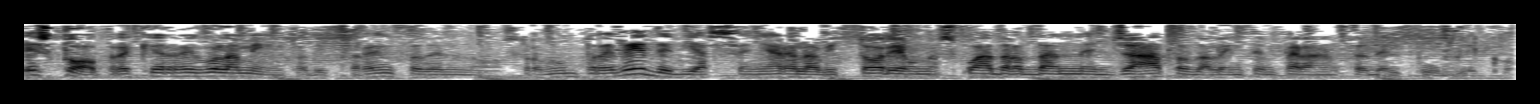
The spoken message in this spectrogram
e scopre che il regolamento, a differenza del nostro, non prevede di assegnare la vittoria a una squadra danneggiata dalle intemperanze del pubblico.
